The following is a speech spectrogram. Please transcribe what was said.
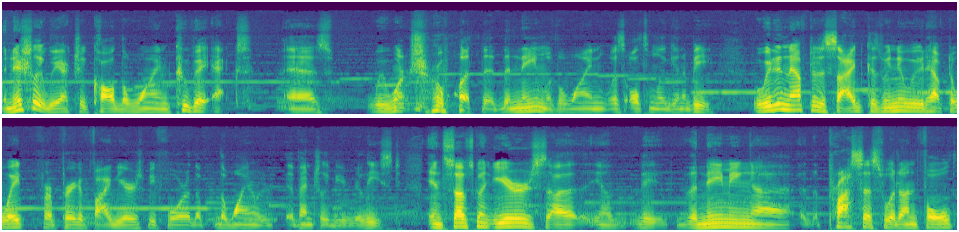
Initially, we actually called the wine Cuvée X, as we weren't sure what the, the name of the wine was ultimately going to be. But we didn't have to decide because we knew we'd have to wait for a period of five years before the, the wine would eventually be released. In subsequent years, uh, you know, the, the naming uh, the process would unfold,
